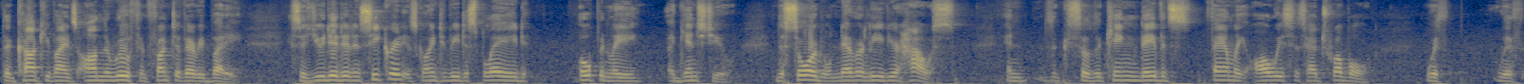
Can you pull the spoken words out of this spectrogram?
the concubines, on the roof in front of everybody. He says, "You did it in secret; it's going to be displayed openly against you." The sword will never leave your house. And the, so the King David's family always has had trouble with, with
